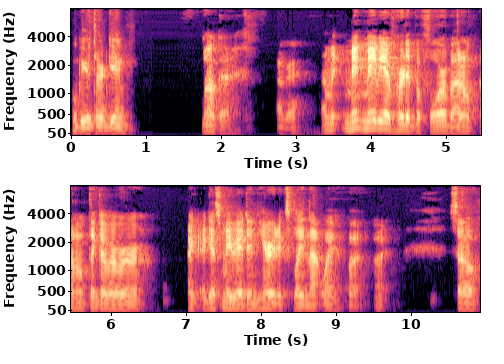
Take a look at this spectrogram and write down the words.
will be your third game. Okay, okay. I mean, maybe I've heard it before, but I don't. I don't think I've ever. I, I guess maybe I didn't hear it explained that way. But all right. so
